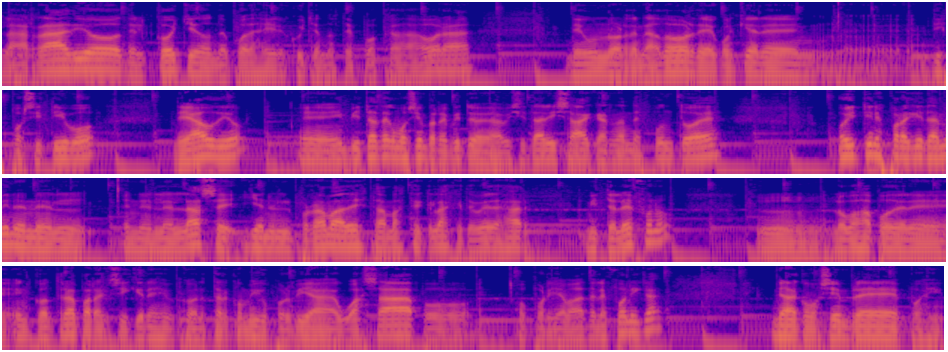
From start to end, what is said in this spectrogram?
la radio, del coche, donde puedas ir escuchando este podcast ahora, de un ordenador, de cualquier eh, dispositivo de audio. Eh, como siempre, repito, a visitar isaachernández.es. Hoy tienes por aquí también en el, en el enlace y en el programa de esta masterclass que te voy a dejar mi teléfono Mm, lo vas a poder eh, encontrar para que si quieres conectar conmigo por vía WhatsApp o, por llamada telefónica. Nada, como siempre, pues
